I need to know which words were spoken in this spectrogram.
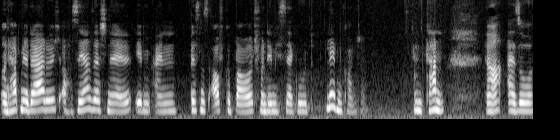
und habe mir dadurch auch sehr, sehr schnell eben ein Business aufgebaut, von dem ich sehr gut leben konnte und kann. Ja, also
